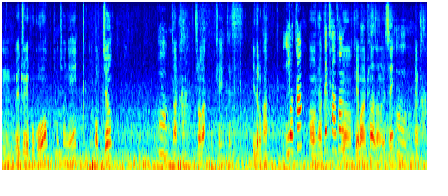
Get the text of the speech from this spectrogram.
응, 왼쪽에 보고 천천히 없죠? 어. 자 가 들어가 오케이 됐어 이대로 가 이거 타? 어, 그냥 끝 가. 차선? 어, 그게 마음 편하잖아, 그치? 어. 그냥 가.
